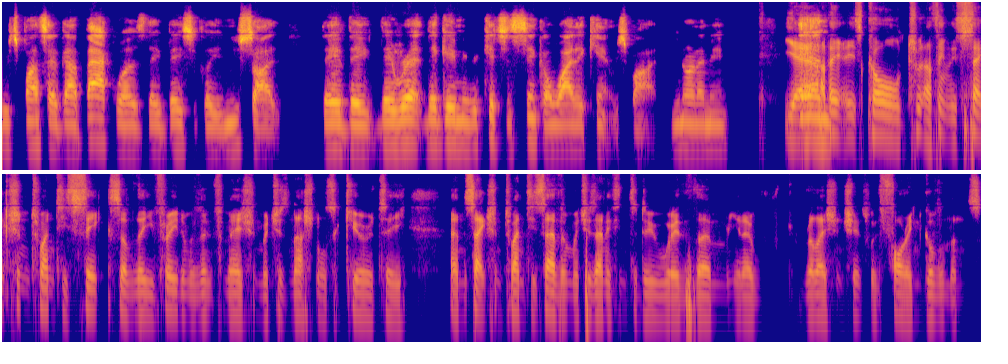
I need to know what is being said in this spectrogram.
response I got back was they basically, and you saw it, they they they mm-hmm. read they gave me the kitchen sink on why they can't respond. You know what I mean? Yeah, and, I think it's called. I think it's Section Twenty Six of the Freedom of Information, which is national security and Section 27, which is anything to do with um, you know relationships with foreign governments.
